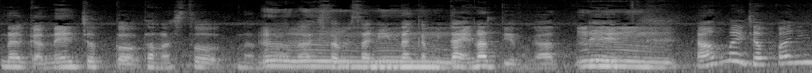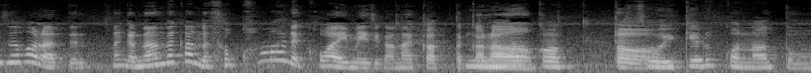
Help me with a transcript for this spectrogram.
なんかねちょっと楽しそうなんだろうなうん久々になんか見たいなっていうのがあって、うんあんまりジャパニーズホラーってなんかなんだかんだそこまで怖いイメージがなかったかなら、かった。そういけるかなと思っ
